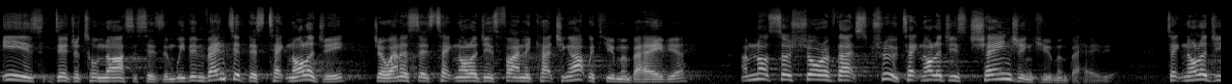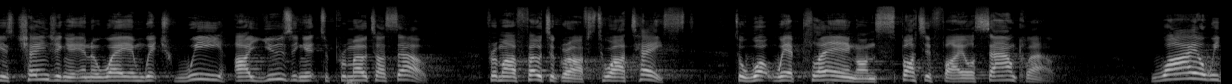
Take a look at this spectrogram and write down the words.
is digital narcissism. We've invented this technology. Joanna says technology is finally catching up with human behavior. I'm not so sure if that's true. Technology is changing human behavior. Technology is changing it in a way in which we are using it to promote ourselves, from our photographs to our taste, to what we're playing on Spotify or SoundCloud. Why are we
